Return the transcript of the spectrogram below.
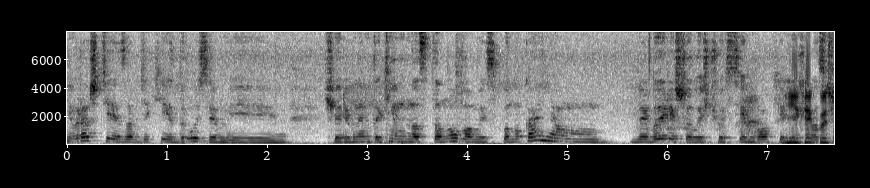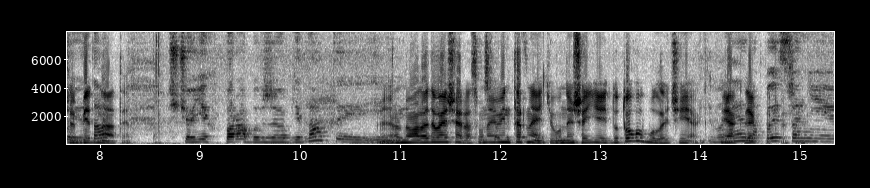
І врешті, завдяки друзям і чарівним таким настановам і спонуканням, ми вирішили, що сім років Їх якось об'єднати. що їх пора би вже об'єднати. І Ну але давай ще раз. Вони в інтернеті. Вони ще є до того були, чи як? вони як, як написані,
